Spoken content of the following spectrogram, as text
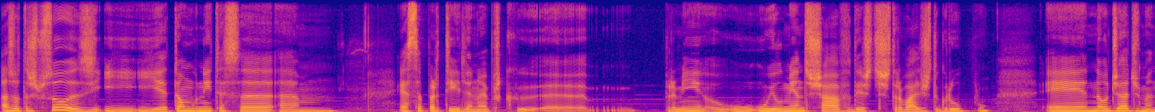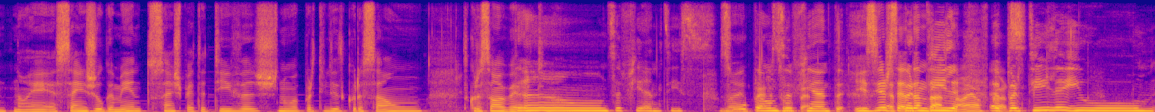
às outras pessoas e, e é tão bonita essa, um, essa partilha, não é? Porque uh, para mim o, o elemento-chave destes trabalhos de grupo é no judgment, não é? É sem julgamento, sem expectativas, numa partilha de coração, de coração aberto. Tão não? desafiante isso, não é? Tão super. desafiante. E exercer a partilha, andar, é? A partilha e o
